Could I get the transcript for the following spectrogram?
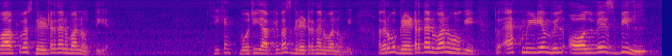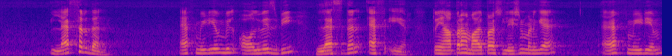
वो आपके पास ग्रेटर देन वन होती है। ठीक है? वो चीज़ आपके पास ग्रेटर देन वन होगी। अगर वो ग्रेटर देन वन होगी तो F medium will always be lesser than F medium will always be less than F air तो यहाँ पर हमारे पास रिलेशन बन गया है F medium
